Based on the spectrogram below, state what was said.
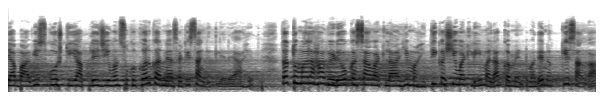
या बावीस गोष्टी आपले जीवन सुखकर करण्यासाठी सांगितलेल्या आहेत. तर तुम्हाला हा व्हिडिओ कसा वाटला ही माहिती कशी वाटली मला कमेंटमध्ये नक्की सांगा.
